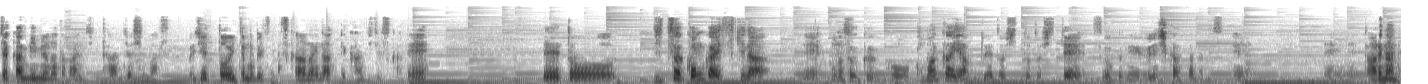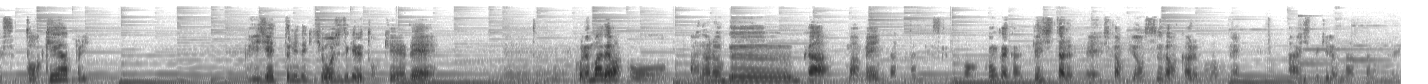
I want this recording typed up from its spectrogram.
若干微妙な感じ感じはします。ウィジェット置いても別に使わないなって感じですかね。えっ、ー、と、実は今回好きなね、ものすごくこう細かいアップデートシットとして、すごくね、嬉しかったのはですね、えっ、ー、と、あれなんです。時計アプリ。ウィジェットにで表示できる時計で、え、ー、と、これまではこう、アナログが、まあ、メインだったんですけども、今回からデジタルで、しかも秒数がわかるものをね、配信できるようになったので、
